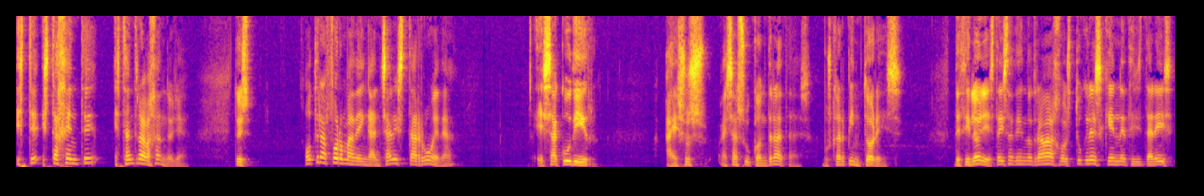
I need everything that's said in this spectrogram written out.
este, esta gente están trabajando ya. Entonces, otra forma de enganchar esta rueda es acudir a, esos, a esas subcontratas, buscar pintores, decirle, oye, estáis haciendo trabajos, ¿tú crees que necesitaréis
